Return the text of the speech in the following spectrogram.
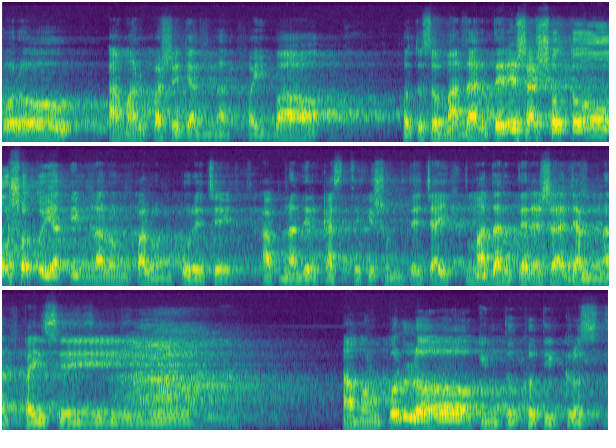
করো, আমার পাশে জান্নাত পাইবা। অথচ মাদার তেরেসা শত শত ইয়াতিম লালন পালন করেছে। আপনাদের কাছ থেকে শুনতে চাই, মাদার তেরেসা জান্নাত পাইছে। আমল করল, কিন্তু ক্ষতিগ্রস্ত।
